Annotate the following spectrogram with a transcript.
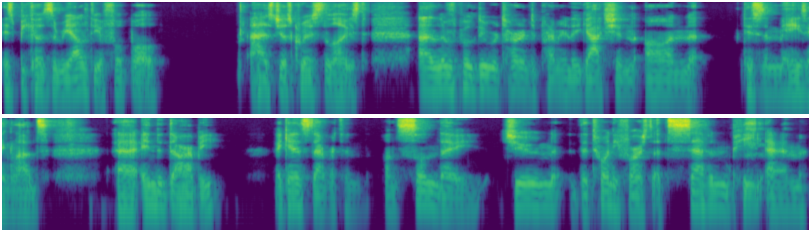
is because the reality of football has just crystallized, and Liverpool do return to Premier League action on. This is amazing, lads. Uh, in the derby against Everton on Sunday, June the 21st at 7 p.m.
